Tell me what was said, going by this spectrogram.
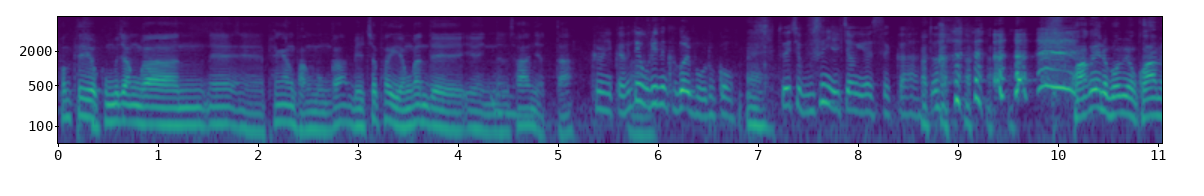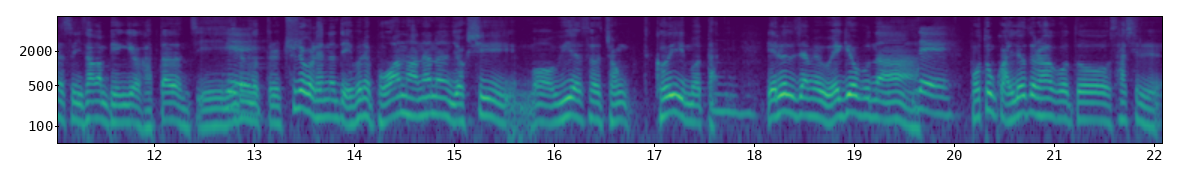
폼페이오 국무장관의 예, 평양 방문과 밀접하게 연관되어 있는 음. 사안이었다. 그러니까 근데 우리는 그걸 모르고 네. 도대체 무슨 일정이었을까? 또 과거에는 보면 괌에서 이상한 비행기가 갔다든지 예. 이런 것들을 추적을 했는데 이번에 보안 하나는 역시 뭐 위에서 정, 거의 뭐 다, 예를 들자면 외교부나 음. 네. 보통 관료들하고도 사실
